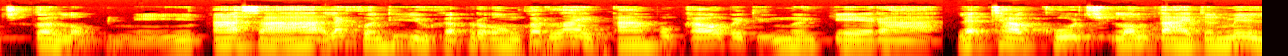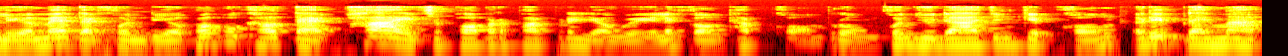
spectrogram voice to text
ชก็หลบหนี อาสาและคนที่อยู่กับพระองค์ก็ไล่ตามพวกเขาไปถึงเมืองเกรา และชาวคูชล้มตายจนไม่เหลือแม้แต่คนเดียว เพราะพวกเขาแตกพ่ายเฉพาะพระพักตร์พระยาเวและกองทัพของพระองค์ คนยูดาจึงเก็บของริบได้มาก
